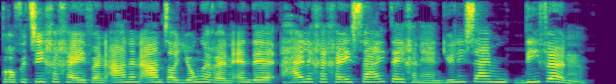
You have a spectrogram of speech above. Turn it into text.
profetie gegeven aan een aantal jongeren en de Heilige Geest zei tegen hen: Jullie zijn dieven.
